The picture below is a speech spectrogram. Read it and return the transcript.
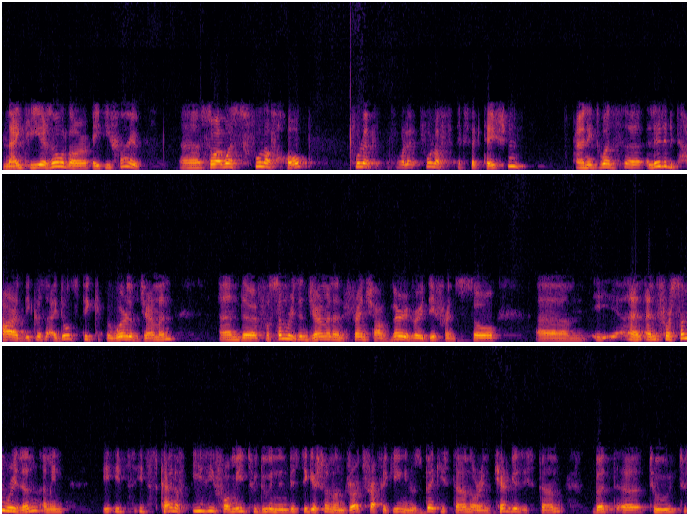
90 years old or 85. Uh, so I was full of hope, full of full of expectation, and it was uh, a little bit hard because I don't speak a word of German, and uh, for some reason German and French are very very different. So um, and, and for some reason, I mean it's it's kind of easy for me to do an investigation on drug trafficking in Uzbekistan or in Kyrgyzstan, but uh, to to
